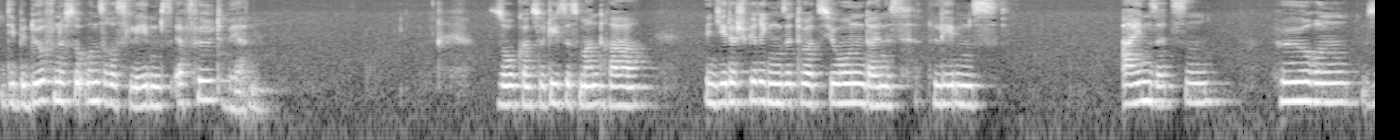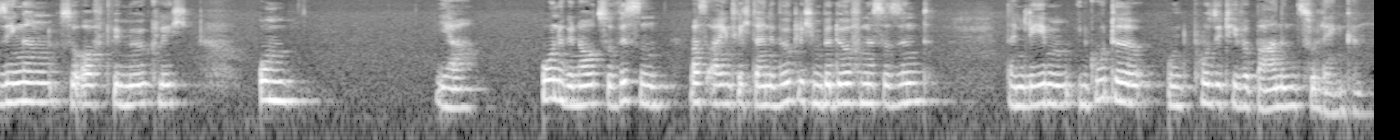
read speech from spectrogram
die Bedürfnisse unseres Lebens erfüllt werden. So kannst du dieses Mantra in jeder schwierigen Situation deines Lebens einsetzen, hören, singen, so oft wie möglich, um, ja, ohne genau zu wissen, was eigentlich deine wirklichen Bedürfnisse sind, dein Leben in gute und positive Bahnen zu lenken.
